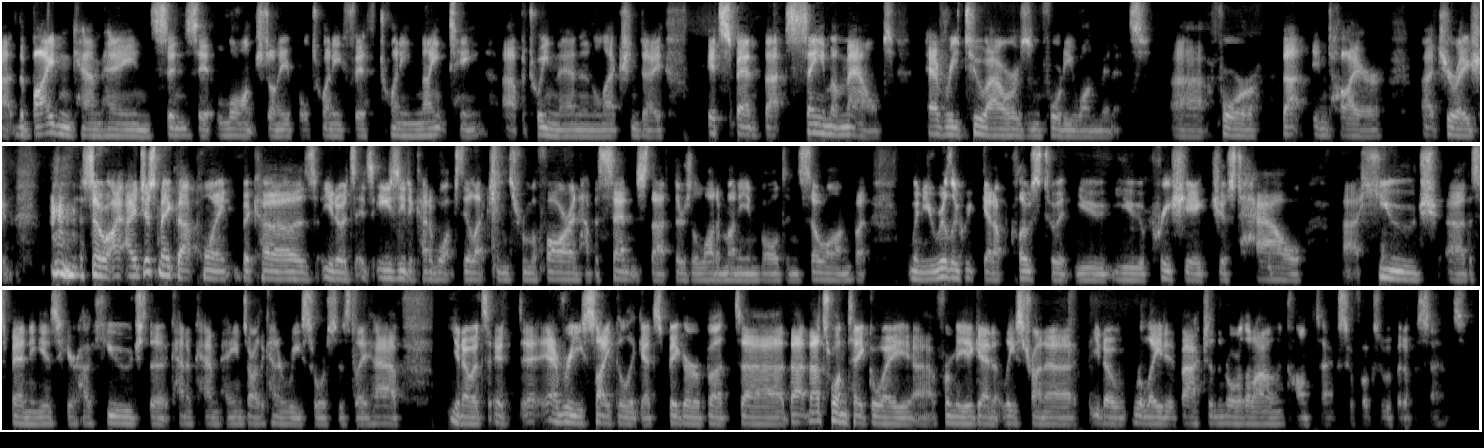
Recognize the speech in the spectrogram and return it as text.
uh, the Biden campaign, since it launched on April 25th, 2019, uh, between then and election day, it spent that same amount every two hours and 41 minutes uh, for that entire uh, duration. so I, I, just make that point because you know it's it's easy to kind of watch the elections from afar and have a sense that there's a lot of money involved and so on. But when you really get up close to it, you you appreciate just how uh, huge uh, the spending is here, how huge the kind of campaigns are, the kind of resources they have. You know, it's it every cycle it gets bigger, but uh, that that's one takeaway uh, for me. Again, at least trying to you know relate it back to the Northern Ireland context, so folks have a bit of a sense.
